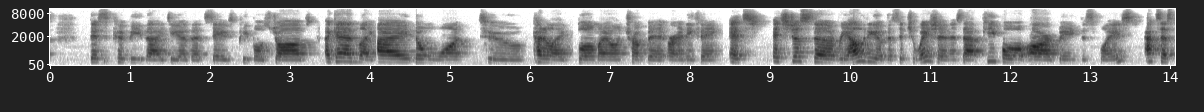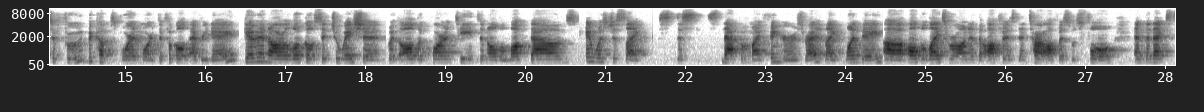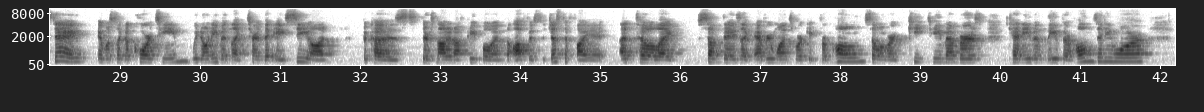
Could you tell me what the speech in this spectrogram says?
this could be the idea that saves people's jobs. Again, like I don't want to kind of like blow my own trumpet or anything. It's it's just the reality of the situation is that people are being displaced. Access to food becomes more and more difficult every day. Given our local situation with all the quarantines and all the lockdowns, it was just like the snap of my fingers, right? Like one day, uh, all the lights were on in the office, the entire office was full, and the next day, it was like a core team. We don't even like turn the AC on because there's not enough people in the office to justify it until like some days like everyone's working from home some of our key team members can't even leave their homes anymore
